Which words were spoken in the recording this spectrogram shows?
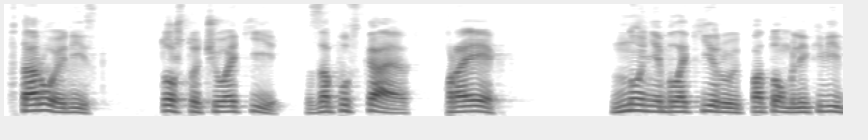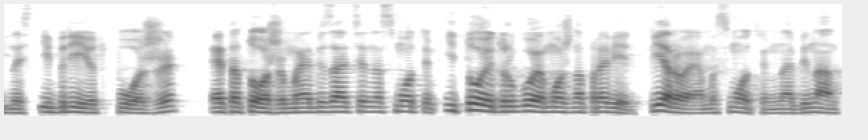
Второй риск, то, что чуваки запускают проект, но не блокируют потом ликвидность и бреют позже. Это тоже мы обязательно смотрим. И то, и другое можно проверить. Первое, мы смотрим на Binance,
